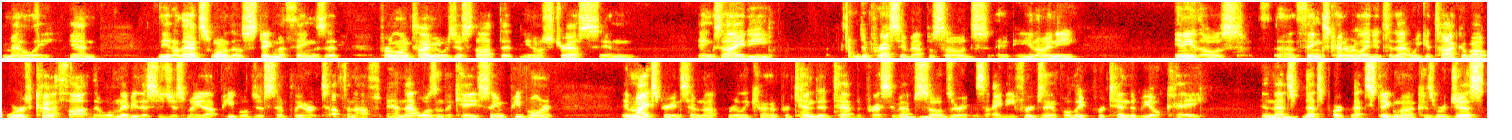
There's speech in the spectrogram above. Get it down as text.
mentally. And, you know, that's one of those stigma things that for a long time it was just thought that, you know, stress and anxiety, depressive episodes, you know, any any of those uh, things kind of related to that we could talk about were kind of thought that well maybe this is just made up people just simply aren't tough enough and that wasn't the case same people aren't in my experience, have not really kind of pretended to have depressive Mm-hmm. episodes or anxiety, for example. They pretend to be okay, and that's Mm-hmm. that's part of that stigma because we're just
